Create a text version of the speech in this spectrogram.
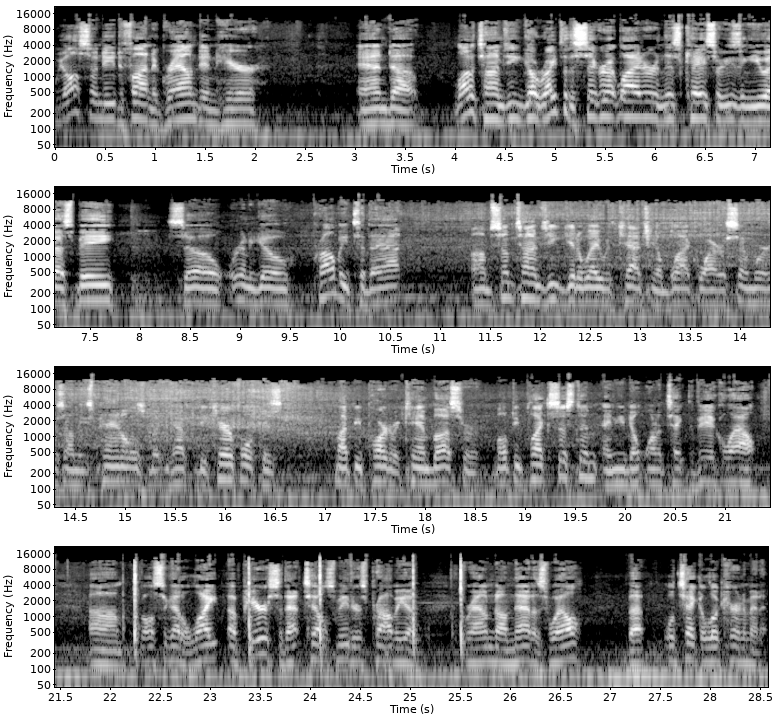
We also need to find a ground in here. And uh, a lot of times you can go right to the cigarette lighter in this case they're using usb so we're going to go probably to that. Um, sometimes you can get away with catching a black wire somewhere on these panels but you have to be careful because might be part of a CAN bus or multiplex system and you don't want to take the vehicle out. Um, we've also got a light up here, so that tells me there's probably a ground on that as well. But we'll take a look here in a minute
